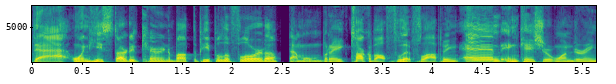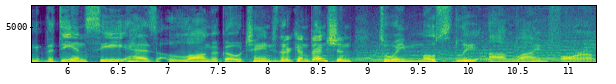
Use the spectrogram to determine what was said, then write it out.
that when he started caring about the people of Florida? Dame un break. Talk about flip flopping. And in case you're wondering, the DNC has long ago changed their convention to a mostly online forum.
